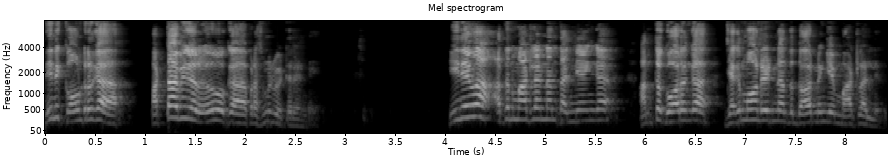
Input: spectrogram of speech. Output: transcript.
దీనికి కౌంటర్గా పట్టాభి గారు ఒక ప్రశ్న పెట్టారండి. ఈయనేమో అతను మాట్లాడినంత అన్యాయంగా అంత ఘోరంగా జగన్మోహన్ రెడ్డిని అంత దారుణంగా ఏం మాట్లాడలేదు.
